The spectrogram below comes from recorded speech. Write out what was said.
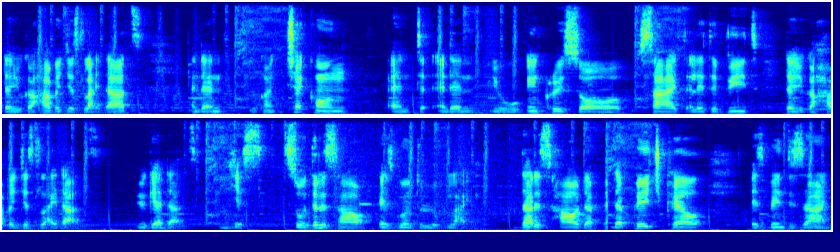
Then you can have it just like that. And then you can check on and and then you increase your size a little bit. Then you can have it just like that. You get that? Yes. So this is how it's going to look like. That is how the, the page curl is being designed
